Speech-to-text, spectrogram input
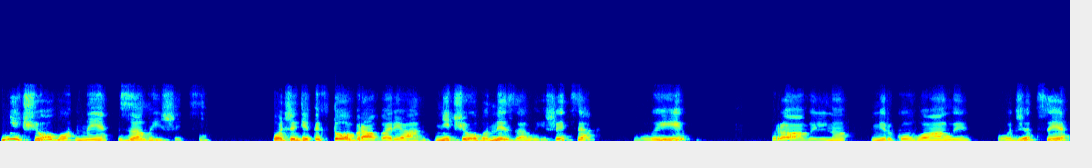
нічого не залишиться. Отже, діти, хто обрав варіант нічого не залишиться, ви правильно міркували. Отже, це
